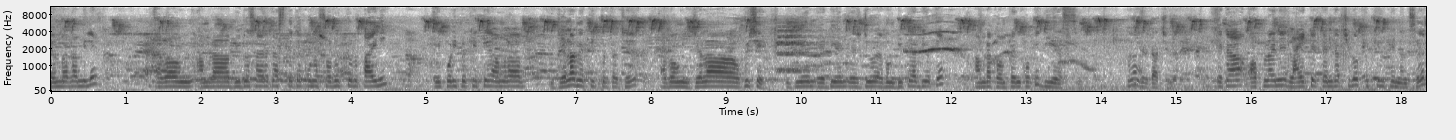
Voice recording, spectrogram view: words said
মেম্বাররা মিলে। এবং আমরা বিডিও সাহেবের কাছ থেকে কোনো সদুত্তর পাইনি। এই পরিপ্রেক্ষিতে আমরা জেলা নেতৃত্বের কাছে এবং জেলা অফিসে ডিএম এডিএম এসডিও এবং ডিপিআরডিওতে আমরা কমপ্লেন কপি দিয়ে এসেছি। হ্যাঁ। এটা? অফলাইনে লাইটের টেন্ডার ছিল ফিফটিন ফাইন্যান্সের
